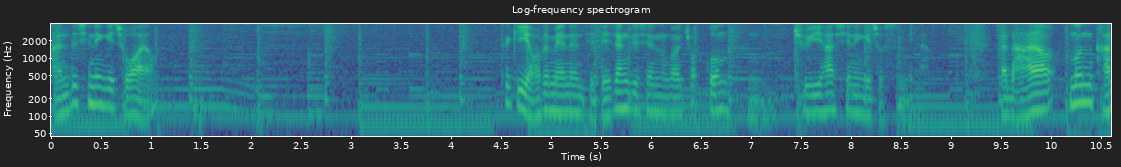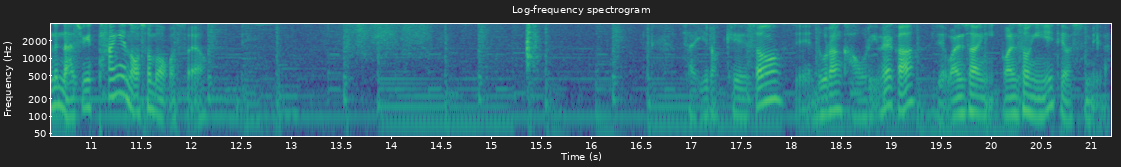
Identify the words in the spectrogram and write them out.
안 드시는 게 좋아요. 특히 여름에는 이제 내장 드시는 건 조금 음, 주의하시는 게 좋습니다. 자, 남은 간은 나중에 탕에 넣어서 먹었어요 이렇게 해서 노란 가오리 회가 이제 완성이, 완성이 되었습니다.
